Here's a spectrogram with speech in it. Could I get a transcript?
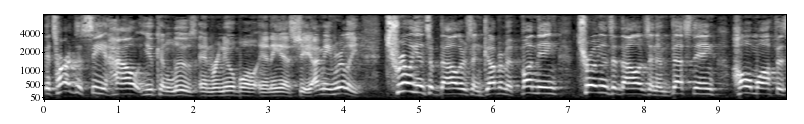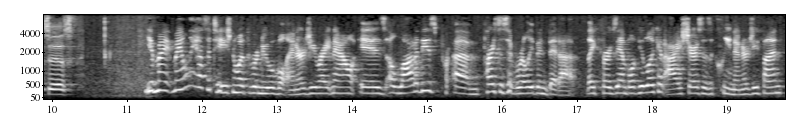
it's hard to see how you can lose in renewable and ESG. I mean, really, trillions of dollars in government funding, trillions of dollars in investing, home offices. Yeah, my, my only hesitation with renewable energy right now is a lot of these um, prices have really been bid up. Like, for example, if you look at iShares as a clean energy fund,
